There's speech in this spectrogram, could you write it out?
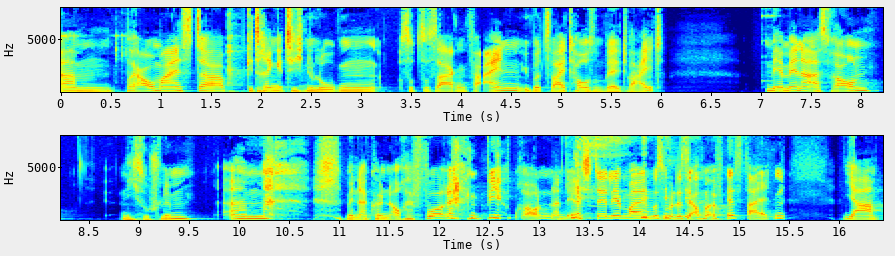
ähm, Braumeister, Getränketechnologen sozusagen vereinen, über 2000 weltweit. Mehr Männer als Frauen, nicht so schlimm. Ähm, Männer können auch hervorragend Bier brauen an der Stelle, mal muss man das ja auch mal festhalten. Ja,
